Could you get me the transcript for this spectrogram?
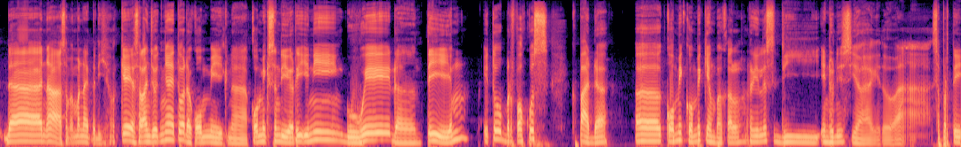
Dan ah sampai mana tadi? Oke selanjutnya itu ada komik. Nah komik sendiri ini gue dan tim itu berfokus kepada eh, komik-komik yang bakal rilis di Indonesia gitu. Nah, seperti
